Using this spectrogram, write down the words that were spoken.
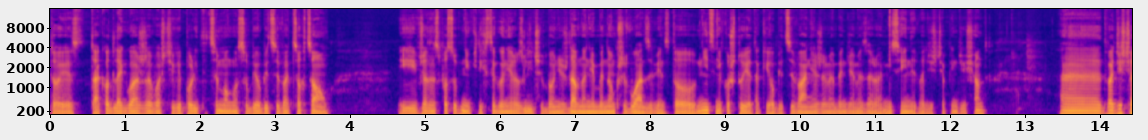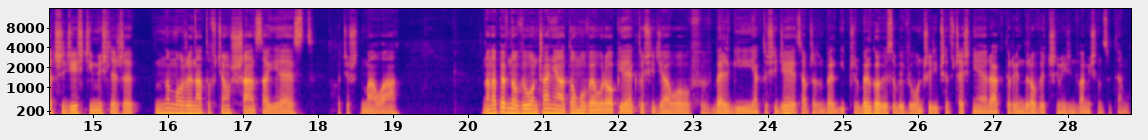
to jest tak odległa, że właściwie politycy mogą sobie obiecywać, co chcą. I w żaden sposób nikt ich z tego nie rozliczy, bo oni już dawno nie będą przy władzy, więc to nic nie kosztuje takie obiecywanie, że my będziemy zeroemisyjny 2050. 2030 myślę, że no może na to wciąż szansa jest, chociaż mała, no na pewno wyłączanie atomu w Europie, jak to się działo w, Belgii, jak to się dzieje cały czas w Belgii. Belgowie sobie wyłączyli przedwcześnie reaktor jądrowy 3, dwa miesiące temu.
